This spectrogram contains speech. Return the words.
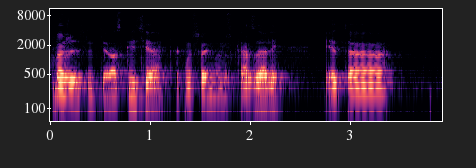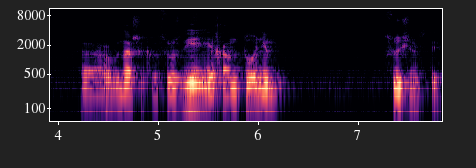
божественности, раскрытие, как мы с вами уже сказали, это э, в наших рассуждениях антоним сущности.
